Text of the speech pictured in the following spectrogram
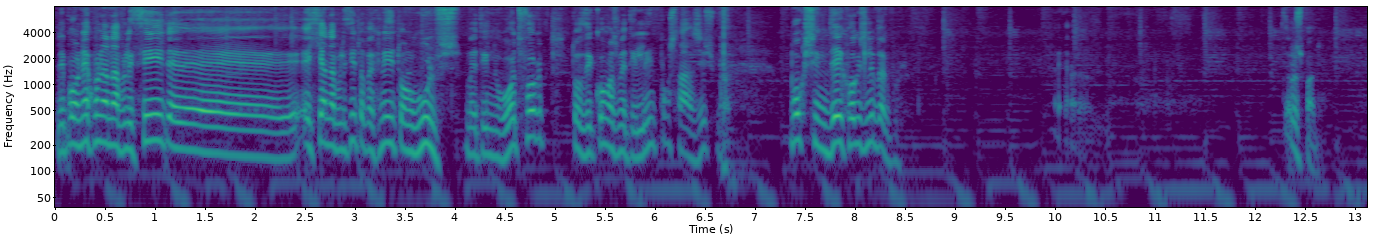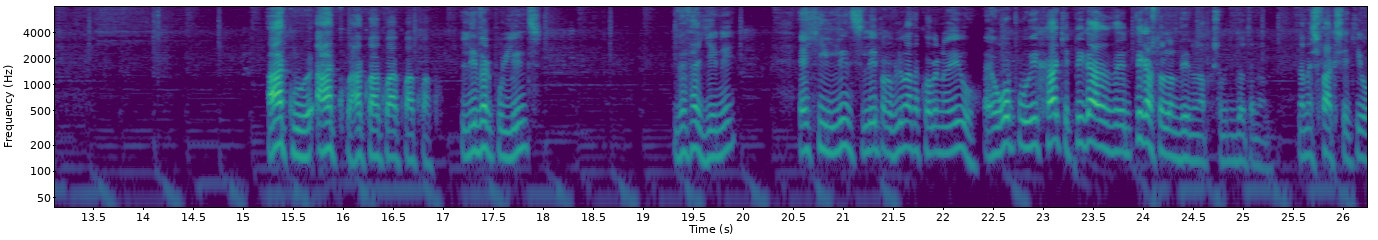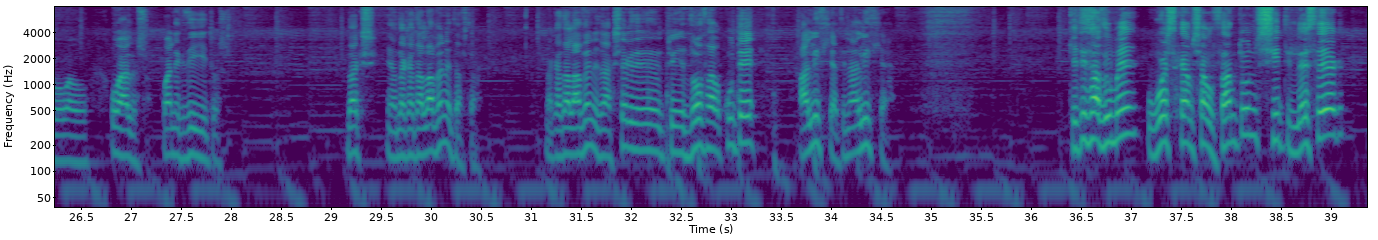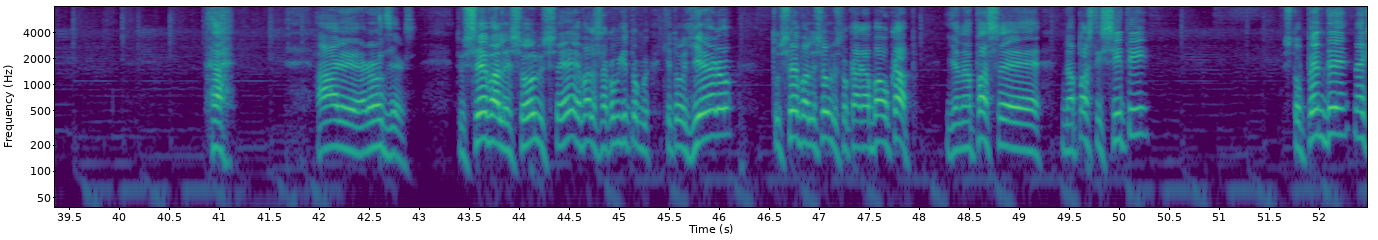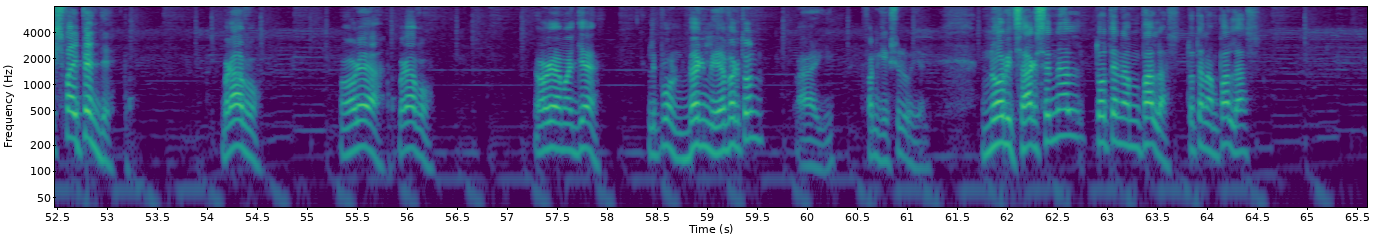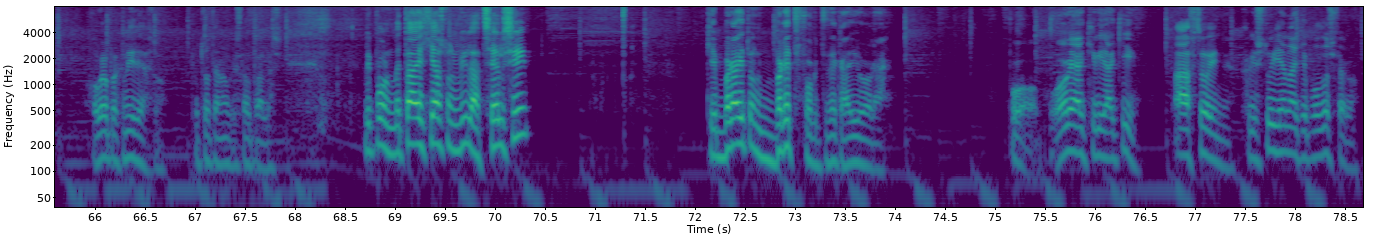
Λοιπόν, έχουν αναβληθεί, ε, έχει αναβληθεί το παιχνίδι των Wolves με την Watford, το δικό μας με τη Lynn. Πώς θα ζήσουμε; Boxing Day χωρίς Liverpool. Ε, τέλος πάντων. Άκου, άκου, άκου, άκου, άκου, άκου. Liverpool Lynch δεν θα γίνει. Έχει η Lynch λέει προβλήματα κορονοϊού. Εγώ που είχα και πήγα, πήγα στο Λονδίνο να παίξω με την Tottenham. Να με σφάξει εκεί ο, ο, ο άλλος, ο ανεκδίγητος. Εντάξει, για να τα καταλαβαίνετε αυτά. Να καταλαβαίνετε, να ξέρετε ότι εδώ θα ακούτε αλήθεια, την αλήθεια. Και τι θα δούμε, West Ham Southampton, City Leicester. Άρε, Ρότζερς. Τους έβαλες όλους, ε, έβαλες ακόμη και τον, και τον γέρο τους έβαλες όλους στο Carabao Cup για να πας, ε, να πας στη City στο 5 να έχεις φάει 5. Μπράβο. Ωραία, μπράβο. Ωραία μαγκιά. Λοιπόν, Burnley Everton. Άγι, φάνηκε ξύλο για Norwich Arsenal, τότε να Palace. Τότε να Palace. Ωραίο παιχνίδι αυτό. Το τότε να Crystal Palace. Λοιπόν, μετά έχει Aston Villa Chelsea και Brighton Bradford 10 η ώρα. Πω, ωραία Κυριακή. Αυτό είναι. Χριστούγεννα και ποδόσφαιρο.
